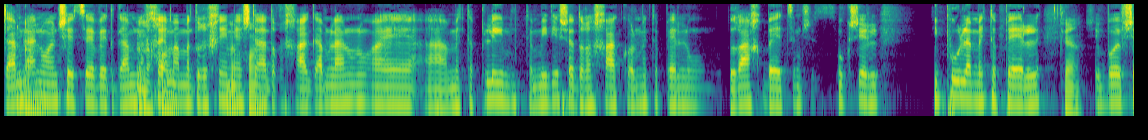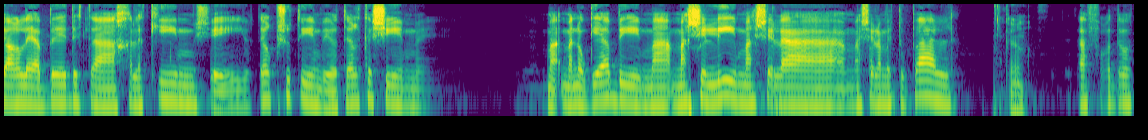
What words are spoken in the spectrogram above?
גם נכון. לנו אנשי צוות, גם נכון, לכם המדריכים יש את נכון. ההדרכה, גם לנו אה, המטפלים, תמיד יש הדרכה, כל מטפל הוא מודרך בעצם, שזה סוג של טיפול למטפל, כן, שבו אפשר לאבד את החלקים שיותר פשוטים ויותר קשים. אה, מה, מה נוגע בי, מה, מה שלי, מה של, ה, מה של המטופל, כן. את ההפרדות.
